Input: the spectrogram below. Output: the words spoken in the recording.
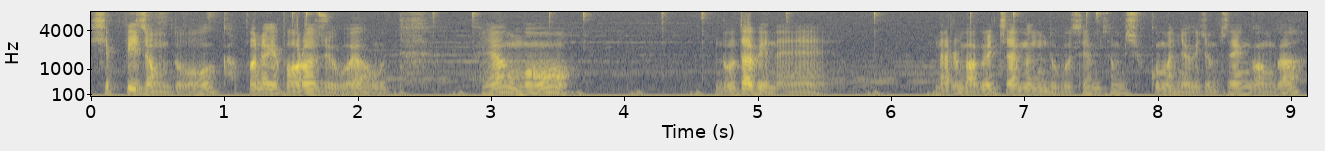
10비 정도 가뿐하게 벌어주고요. 그냥 뭐 노답이네. 나를 막을 짬은 누구셈? 39만 여기 좀 센 건가?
